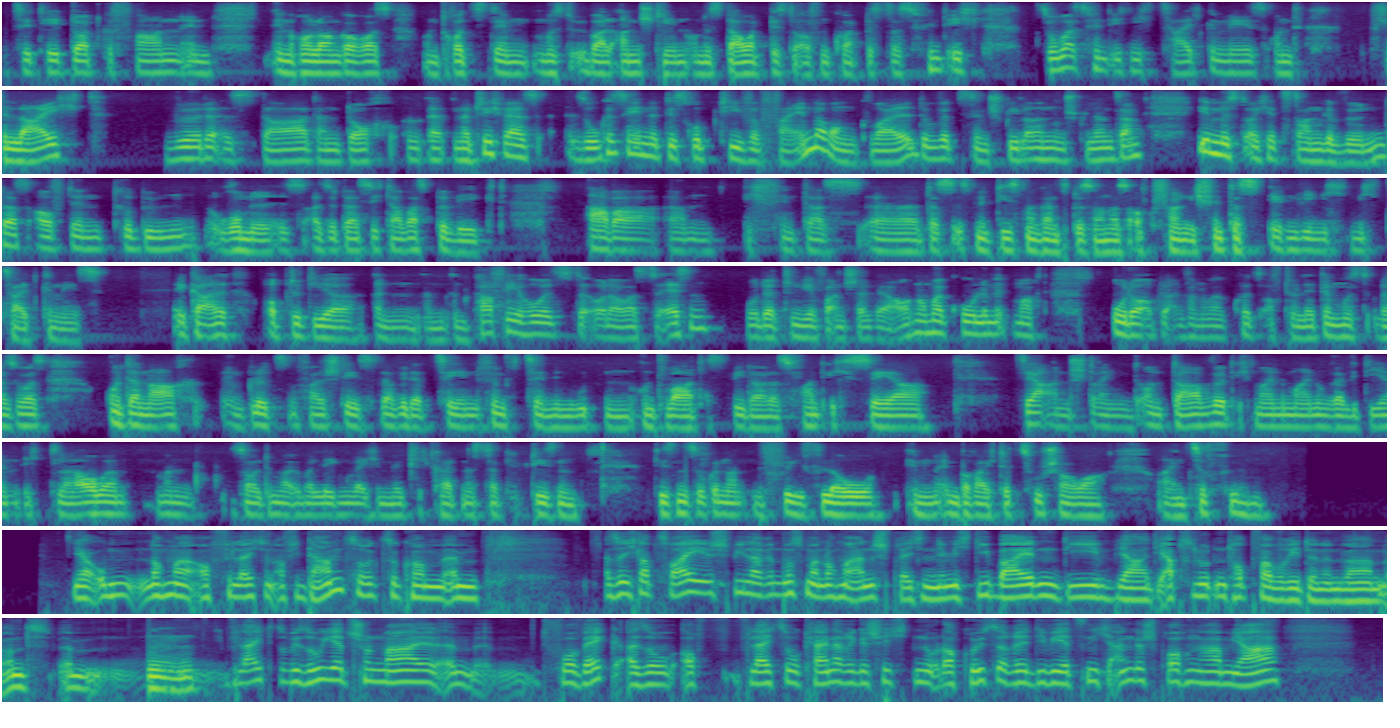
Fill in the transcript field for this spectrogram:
dort gefahren in, in Roland Garros und trotzdem musst du überall anstehen und es dauert, bis du auf dem Court bist. Das finde ich, sowas finde ich nicht zeitgemäß und vielleicht würde es da dann doch, äh, natürlich wäre es so gesehen eine disruptive Veränderung, weil du würdest den Spielerinnen und Spielern sagen, ihr müsst euch jetzt dran gewöhnen, dass auf den Tribünen Rummel ist, also dass sich da was bewegt. Aber ähm, ich finde das, äh, das ist mir diesmal ganz besonders aufgefallen. Ich finde das irgendwie nicht, nicht zeitgemäß. Egal, ob du dir einen, einen, einen Kaffee holst oder was zu essen, wo der Turnierveranstalter auch nochmal Kohle mitmacht, oder ob du einfach nochmal kurz auf Toilette musst oder sowas und danach im blödsten Fall stehst du da wieder 10, 15 Minuten und wartest wieder. Das fand ich sehr, sehr anstrengend. Und da würde ich meine Meinung revidieren. Ich glaube, man sollte mal überlegen, welche Möglichkeiten es da gibt, diesen, diesen sogenannten Free Flow im, im Bereich der Zuschauer einzuführen. Ja, um nochmal auch vielleicht dann auf die Damen zurückzukommen. Ähm, Also ich glaube, zwei Spielerinnen muss man nochmal ansprechen, nämlich die beiden, die ja die absoluten Top-Favoritinnen waren. Und ähm, mhm. vielleicht sowieso jetzt schon mal ähm, vorweg, also auch vielleicht so kleinere Geschichten oder auch größere, die wir jetzt nicht angesprochen haben, ja,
